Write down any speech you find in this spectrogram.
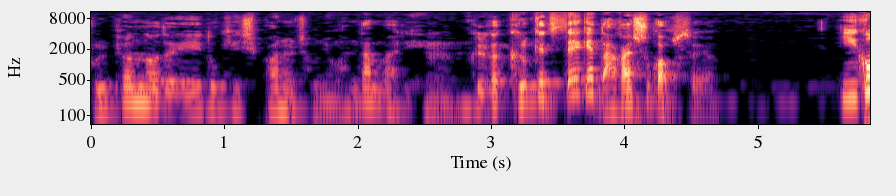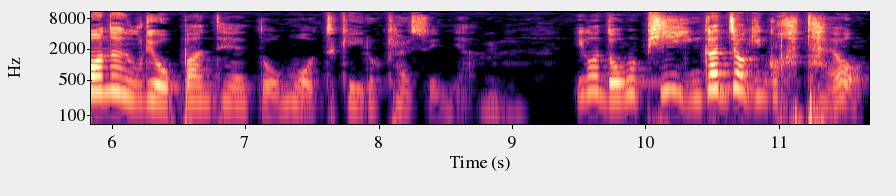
불편러들이도 게시판을 점령한단 말이에요. 음. 그러니까 그렇게 세게 나갈 수가 없어요. 이거는 우리 오빠한테 너무 어떻게 이렇게 할 수 있냐. 음. 이건 너무 비인간적인 것 같아요.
